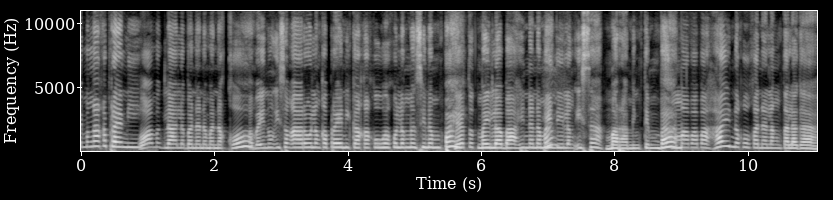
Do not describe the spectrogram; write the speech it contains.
mga kapreni! Wow, maglalaban na naman ako. Abay, nung isang araw lang kapreni, kakakuha ko lang ng sinampay. Heto't may labahin na naman. Hindi lang isa, maraming timba. Mapapahay, naku ka na lang talaga.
